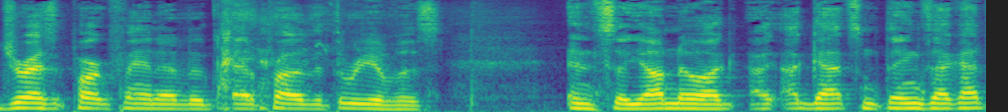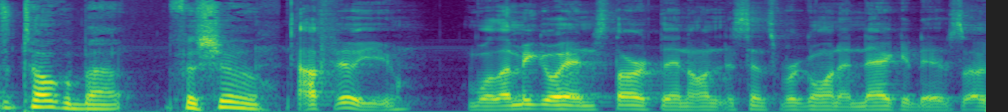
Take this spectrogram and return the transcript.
Jurassic Park fan out of, out of probably the three of us, and so y'all know I, I I got some things I got to talk about for sure. I feel you. Well, let me go ahead and start then on since we're going to negatives. So,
